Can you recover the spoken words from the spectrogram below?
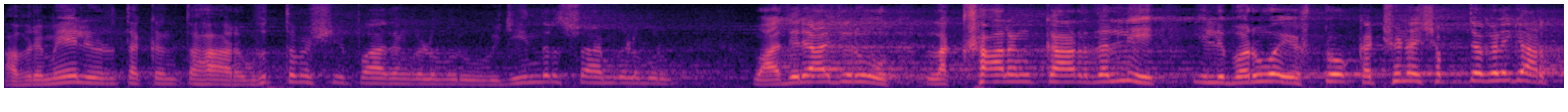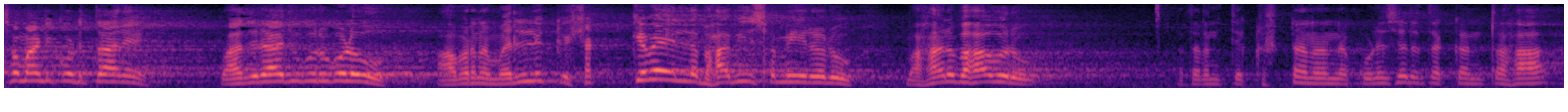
ಅವರ ಮೇಲಿರತಕ್ಕಂತಹ ರಘುತ್ತಮ ಶ್ರೀಪಾದಂಗಳವರು, ವಿಜೇಂದ್ರ ಸ್ವಾಮಿಗಳವರು ವಾದಿರಾಜರು ಲಕ್ಷಾಲಂಕಾರದಲ್ಲಿ ಇಲ್ಲಿ ಬರುವ ಎಷ್ಟೋ ಕಠಿಣ ಶಬ್ದಗಳಿಗೆ ಅರ್ಥ ಮಾಡಿಕೊಡ್ತಾರೆ. ವಾದಿರಾಜ ಗುರುಗಳು ಅವರನ್ನು ಮರಿಲಿಕ್ಕೆ ಶಕ್ಯವೇ ಇಲ್ಲ ಭಾವಿ ಸಮೀರರು, ಮಹಾನುಭಾವರು. ಅದರಂತೆ ಕೃಷ್ಣನನ್ನು ಕುಣಿಸಿರತಕ್ಕಂತಹ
